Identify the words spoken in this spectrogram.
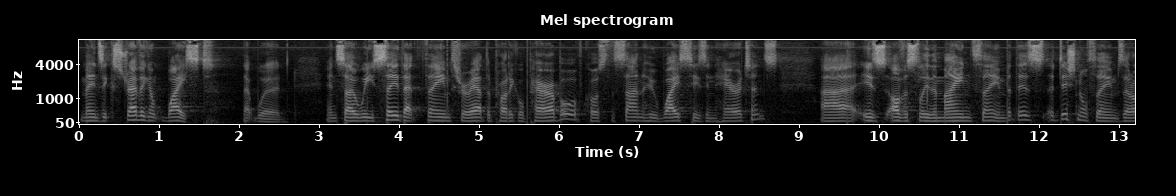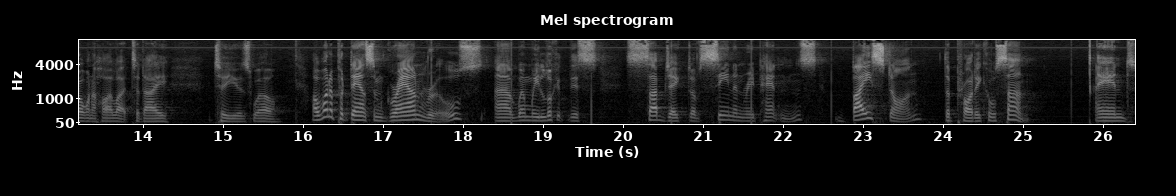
means extravagant waste, that word. And so we see that theme throughout the prodigal parable. Of course, the son who wastes his inheritance uh, is obviously the main theme, but there's additional themes that I want to highlight today to you as well. I want to put down some ground rules uh, when we look at this subject of sin and repentance based on the prodigal son. And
